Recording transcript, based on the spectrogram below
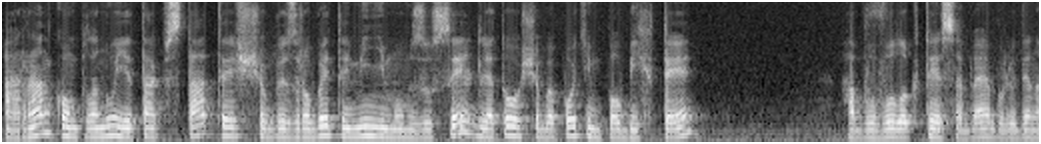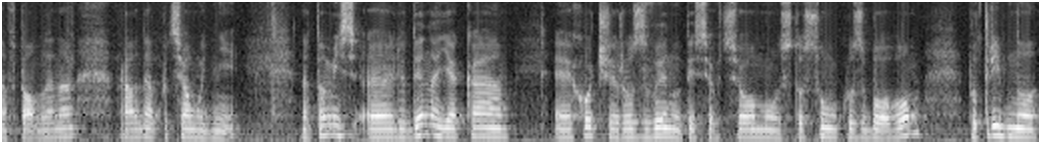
а ранком планує так встати, щоб зробити мінімум зусиль для того, щоб потім побігти або волокти себе, бо людина втомлена, правда, по цьому дні. Натомість е, людина, яка е, хоче розвинутися в цьому стосунку з Богом, потрібно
